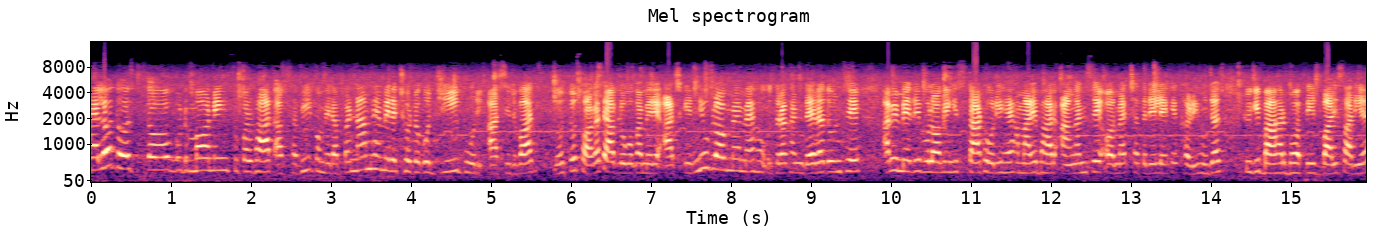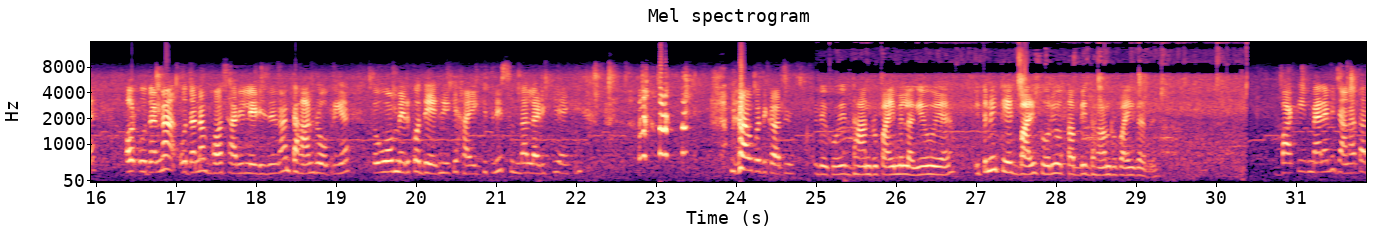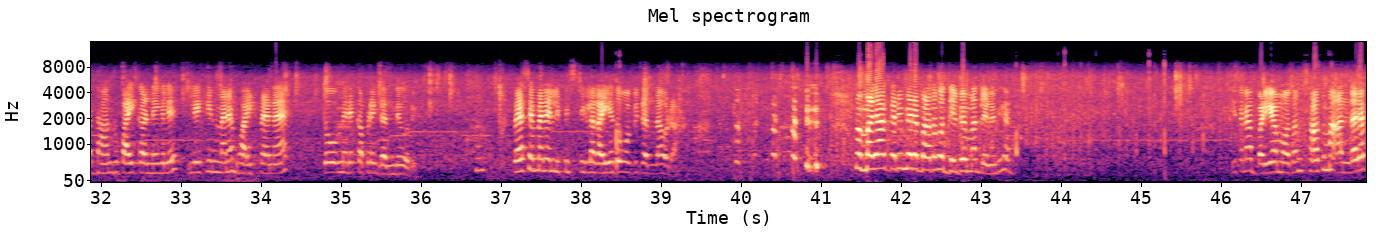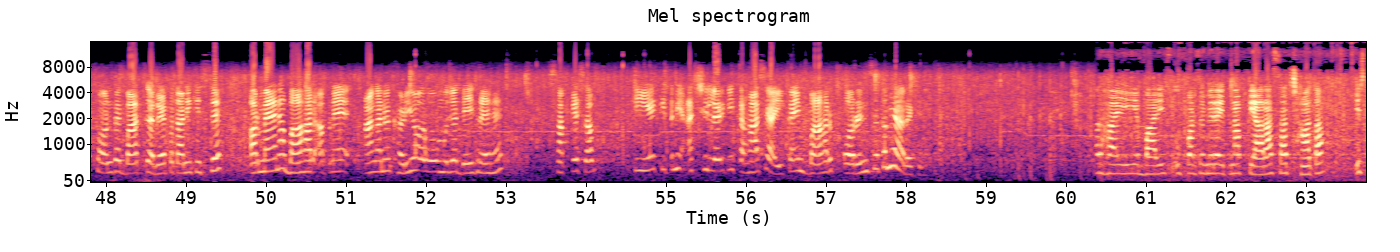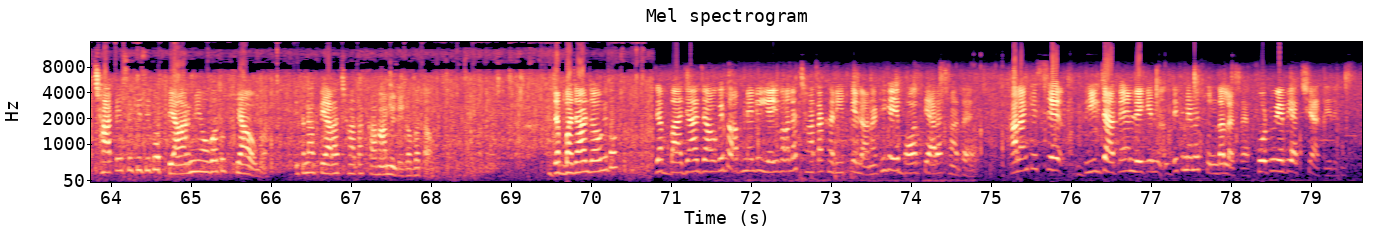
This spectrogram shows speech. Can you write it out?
हेलो दोस्तों गुड मॉर्निंग सुप्रभात। आप सभी को मेरा प्रणाम है मेरे छोटों को जी पूरी आशीर्वाद। दोस्तों स्वागत है आप लोगों का मेरे आज के न्यू ब्लॉग में। मैं हूँ उत्तराखंड देहरादून से। अभी मेरी ब्लॉगिंग स्टार्ट हो रही है हमारे बाहर आँगन से और मैं छतरी लेके खड़ी हूँ जस्ट क्योंकि बाहर बहुत तेज़ बारिश आ रही है। और उधर ना उधर ना बहुत सारी लेडीज़ ना, धान रोप रही है तो वो मेरे को देख रही है कि हाई कितनी सुंदर लड़की है कि। मैं आपको दिखाती हूँ। देखो, ये धान रुपाई में लगे हुए हैं। इतनी तेज़ बारिश हो रही हो तब भी धान रुपाई कर रहे हैं। बाकी मैंने भी जाना था धान रुपाई करने के लिए, लेकिन मैंने व्हाइट पहना है तो मेरे कपड़े गंदे हो रहे वैसे मैंने लिपस्टिक लगाई है तो वो भी गंदा हो रहा। तो मज़ाक करी मेरे बातों को दिल पे मत लेना, ठीक है? इतना बढ़िया मौसम, साथ में अंदर है फ़ोन पे बात कर रहे हैं, पता नहीं किससे। और मैं ना बाहर अपने आँगन में खड़ी हूँ और वो मुझे देख रहे हैं, सबके सब, कि ये कितनी अच्छी लड़की कहाँ से आई? कहीं बाहर फॉरेन से तो नहीं आ रखे और हाय ये बारिश ऊपर से मेरा इतना प्यारा सा छाता, इस छाते से किसी को प्यार नहीं होगा तो क्या होगा? इतना प्यारा छाता कहाँ मिलेगा, बताओ? जब बाज़ार जाओगे तो? जब बाज़ार जाओगे तो अपने लिए यही वाला छाता खरीद के लाना, ठीक है? ये बहुत प्यारा छाता है। हालाँकि इससे भीग जाते हैं, लेकिन दिखने में सुंदर लगता है। फ़ोटो ये भी अच्छी आती है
